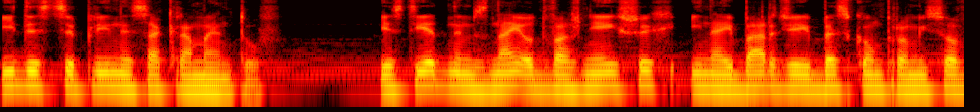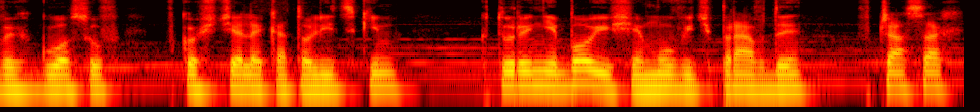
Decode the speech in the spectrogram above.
i dyscypliny sakramentów. Jest jednym z najodważniejszych i najbardziej bezkompromisowych głosów w Kościele katolickim, który nie boi się mówić prawdy w czasach,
